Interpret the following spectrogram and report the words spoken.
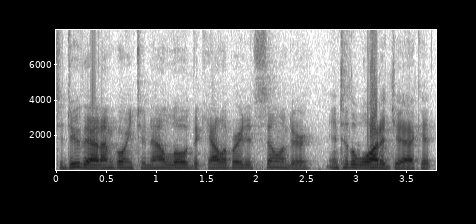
To do that, I'm going to now load the calibrated cylinder into the water jacket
